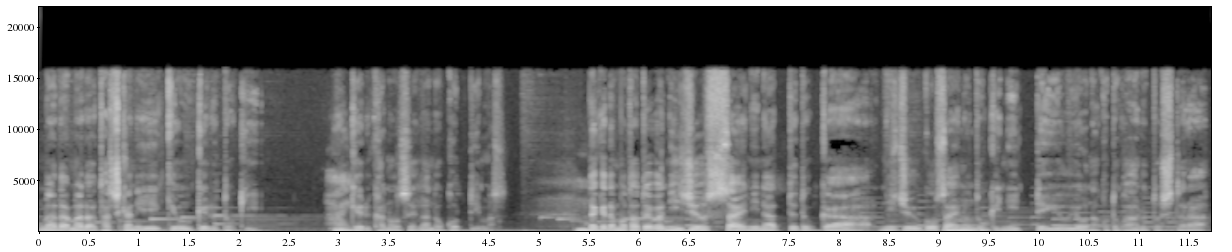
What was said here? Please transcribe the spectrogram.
まだまだ確かに影響を受ける時、はい。受ける可能性が残っています。うんだけども例えば20歳になってとか25歳の時にっていうようなことがあるとしたら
